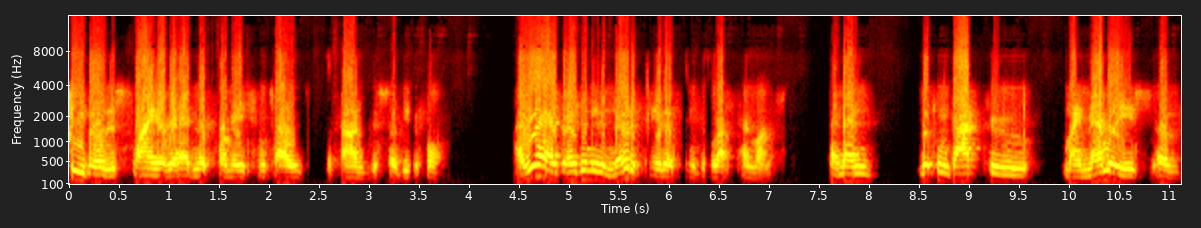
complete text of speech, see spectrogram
seagulls just flying overhead in their formation, which I always found just so beautiful, I realized that I didn't even notice any of those things in the last 10 months. And then looking back through my memories of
